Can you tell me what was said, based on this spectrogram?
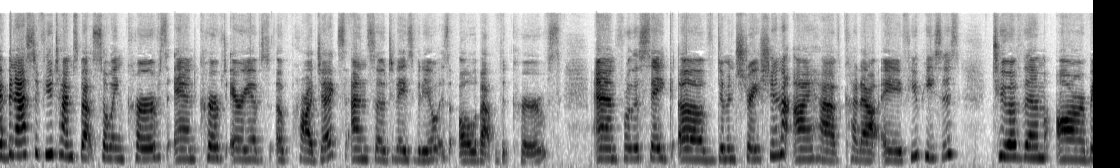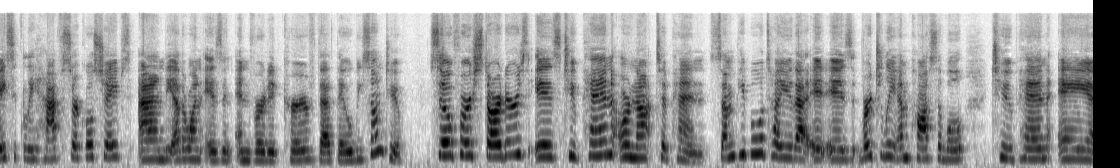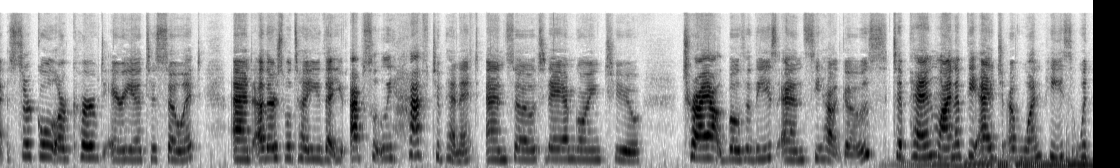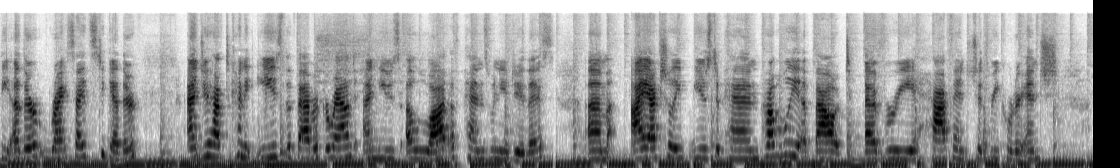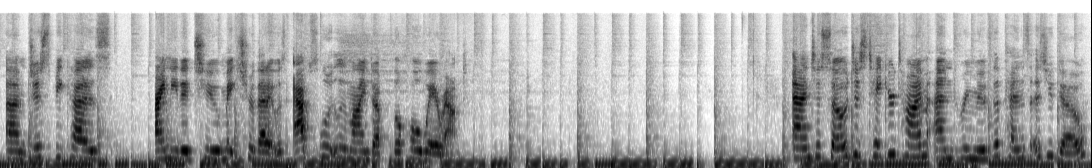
I've been asked a few times about sewing curves and curved areas of projects and so today's video is all about the curves and for the sake of demonstration I have cut out a few pieces. Two of them are basically half circle shapes and the other one is an inverted curve that they will be sewn to. So for starters is to pin or not to pin. Some people will tell you that it is virtually impossible to pin a circle or curved area to sew it and others will tell you that you absolutely have to pin it and so today I'm going to try out both of these and see how it goes. To pin, line up the edge of one piece with the other right sides together and you have to kind of ease the fabric around and use a lot of pins when you do this. Um, I actually used a pin probably about every half inch to three quarter inch um, just because I needed to make sure that it was absolutely lined up the whole way around. And to sew, just take your time and remove the pins as you go.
